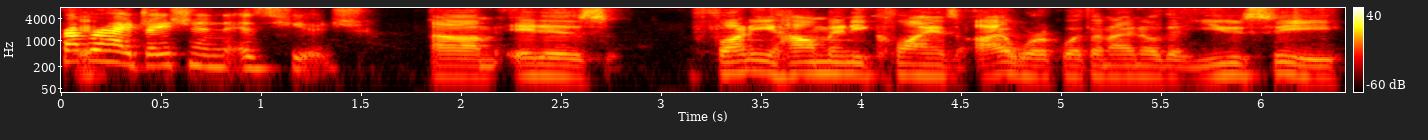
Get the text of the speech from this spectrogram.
Proper it, hydration is huge. Um, it is funny how many clients I work with, and I know that you see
